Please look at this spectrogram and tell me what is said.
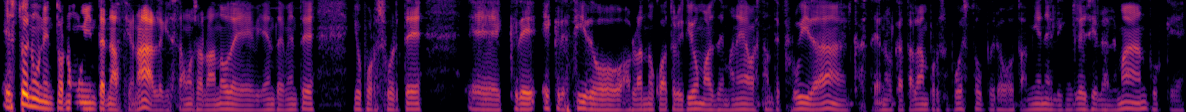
Esto en un entorno muy internacional, que estamos hablando de, evidentemente, yo por suerte eh, he crecido hablando cuatro idiomas de manera bastante fluida, el castellano, el catalán, por supuesto, pero también el inglés y el alemán, porque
